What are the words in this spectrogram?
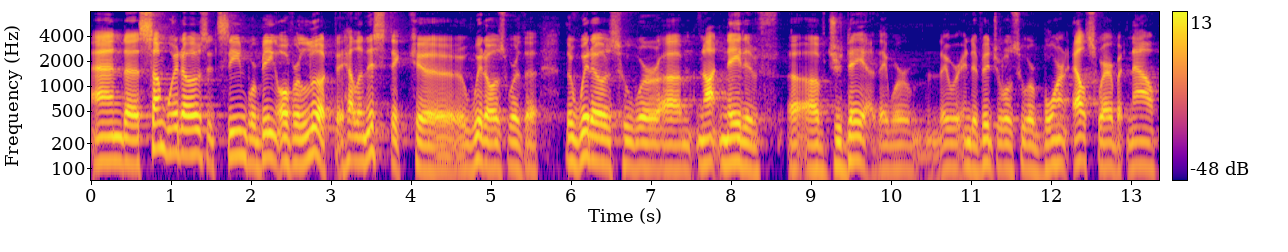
And uh, some widows, it seemed, were being overlooked. The Hellenistic uh, widows were the, the widows who were um, not native uh, of Judea. They were, they were individuals who were born elsewhere, but now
